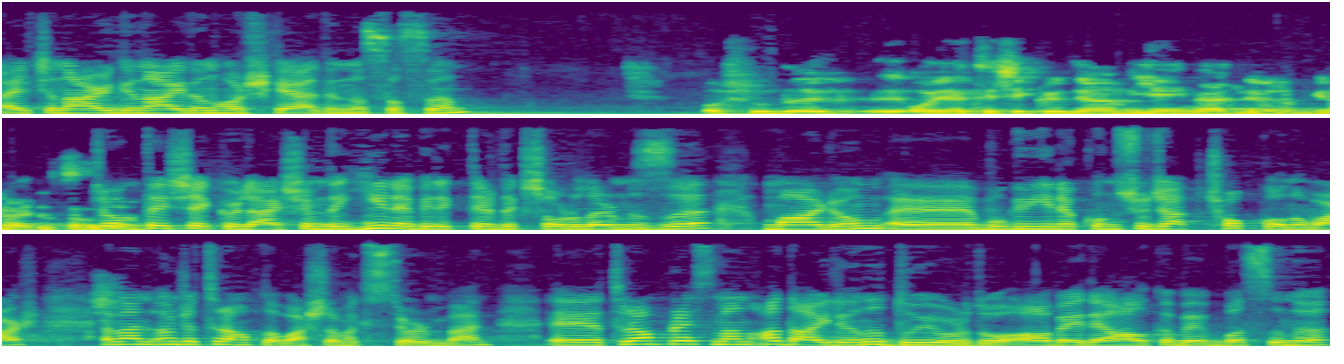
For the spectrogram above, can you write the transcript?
Ali Çınar günaydın, hoş geldin. Nasılsın? Hoş bulduk. Oya teşekkür ediyorum. İyi yayınlar diliyorum. Günaydın sana Çok da. teşekkürler. Şimdi yine biriktirdik sorularımızı. Malum e, bugün yine konuşacak çok konu var. Hemen önce Trump'la başlamak istiyorum ben. E, Trump resmen adaylığını duyurdu. ABD halkı ve basını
